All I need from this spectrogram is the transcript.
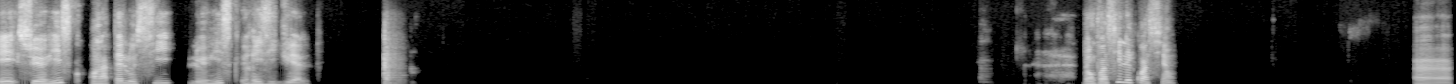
Et ce risque, on l'appelle aussi le risque résiduel. Donc, voici l'équation. Euh,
